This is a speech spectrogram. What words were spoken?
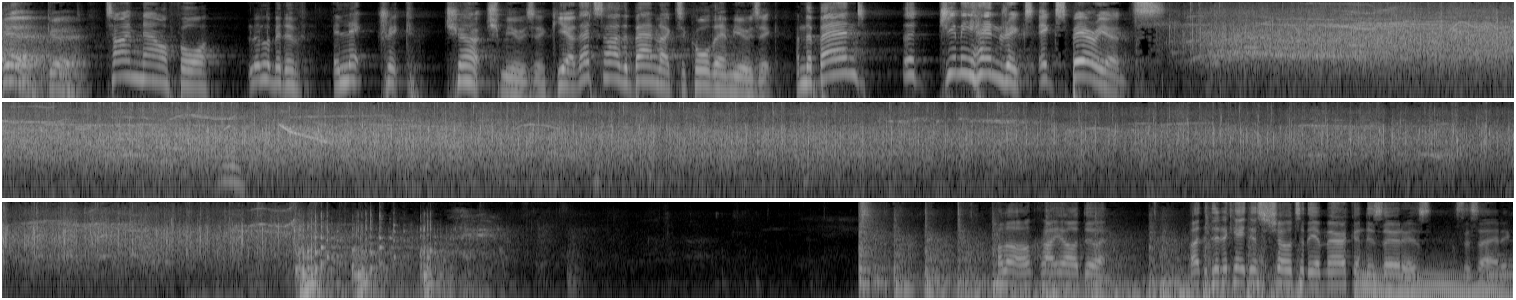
Good, good. Time now for a little bit of electric church music. Yeah, that's how the band like to call their music. And the band, the Jimi Hendrix Experience. Dedicate this show to the American Deserters Society.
